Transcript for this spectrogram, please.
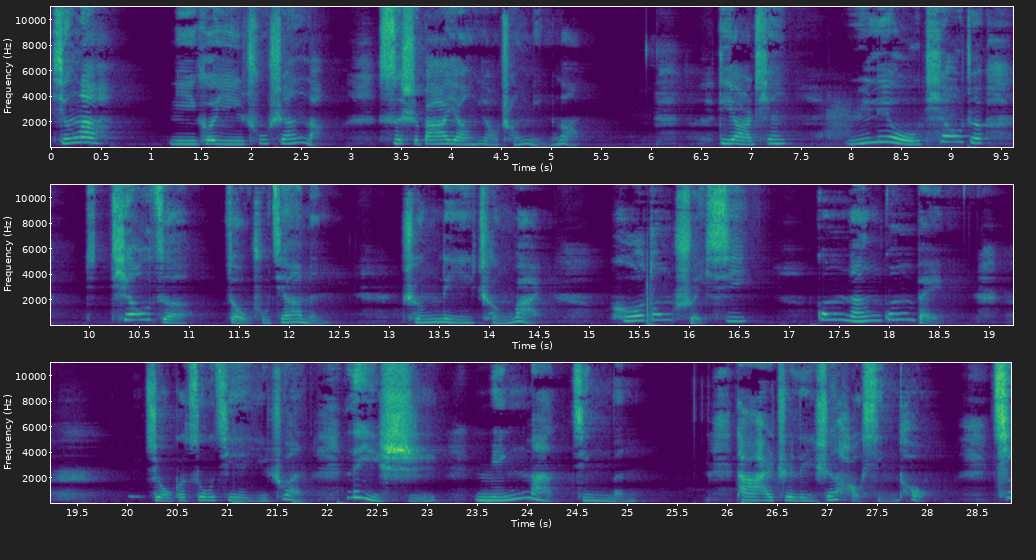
行了，你可以出山了。”四十八样要成名了。第二天，于六挑着挑子走出家门，城里城外，河东水西，宫南宫北，九个租界一转，历史名满京门。他还制了一身好行头：青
